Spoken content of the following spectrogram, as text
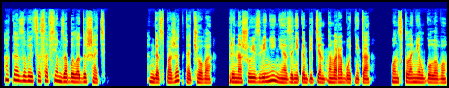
Оказывается, совсем забыла дышать. «Госпожа Ткачева, приношу извинения за некомпетентного работника». Он склонил голову.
